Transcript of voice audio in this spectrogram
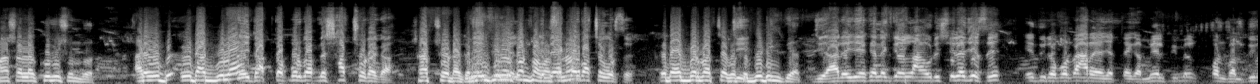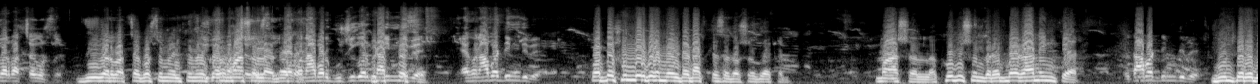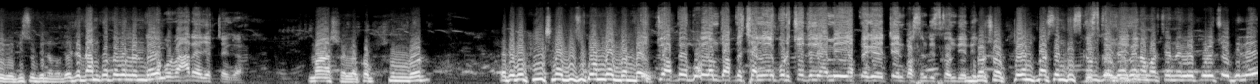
মাসাল্লাহ খুবই সুন্দর। আর এই এই ডাবগুলো এই ডাবটা পড়বে আপনার সাতশো টাকা। সাতশো টাকা। মেল ফিমেল কনফার্ম আছে একবার বাচ্চা করছে। এটা একবার বাচ্চা করছে ব্রিডিং পেয়ার। জি আর এই যে এখানে একজন লাহোরি সিরাজি আছে এই দুইটা পড়বে আড়াই হাজার টাকা মেল ফিমেল কনফার্ম দুইবার বাচ্চা করছে। দুইবার বাচ্চা করছে মেল ফিমেল বাচ্চা এখন আবার ঘুষি করবে ডিম দিবে। এখন আবার ডিম দিবে। কত সুন্দর করে মেলটা ডাকতেছে দর্শক দেখেন। মাশাল্লাহ খুবই সুন্দর একবার রানিং পেয়ার এটা আবার ডিম দিবে। ডিম পেরে দিবে কিছুদিনের মধ্যে। এটা দাম কত বললেন ভাই? পড়বে আড়াই হাজার টাকা। মাশাল্লাহ খুব সুন্দর। এটা কি ফিক্স না কিছু কম রাখবেন ভাই। একটু আপনি বললাম তো আপনার চ্যানেলে পরিচয় দিলে আমি আপনাকে টেন পার্সেন্ট ডিসকাউন্ট দিয়ে দিই দর্শক টেন পার্সেন্ট ডিসকাউন্ট পেয়ে যাবেন আমার চ্যানেলে পরিচয় দিলে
